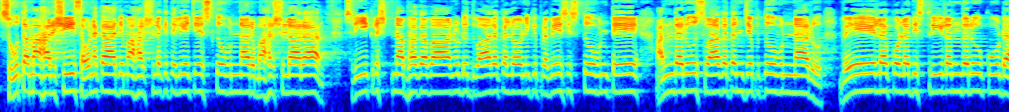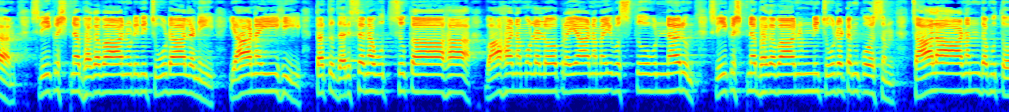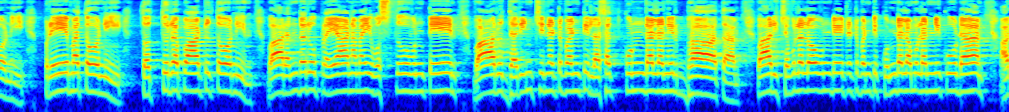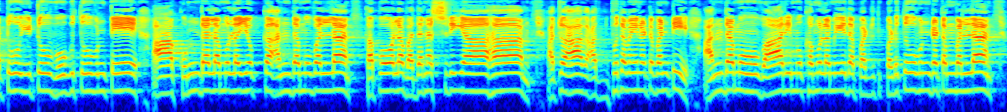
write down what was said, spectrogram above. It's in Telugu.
సూత మహర్షి సౌనకాది మహర్షులకి తెలియచేస్తూ ఉన్నారు. మహర్షులారా శ్రీకృష్ణ భగవానుడు ద్వారకలోనికి ప్రవేశిస్తూ ఉంటే అందరూ స్వాగతం చెబుతూ ఉన్నారు. వేల కొలది స్త్రీలందరూ కూడా శ్రీకృష్ణ భగవానుడిని చూడాలని యానై తత్ దర్శన ఉత్సుకాహ వాహనములలో ప్రయాణమై వస్తూ ఉన్నారు. శ్రీకృష్ణ భగవాను చూడటం కోసం చాలా ఆనందముతోని ప్రేమతోని తొత్తురపాటుతోని వారందరూ ప్రయాణమై వస్తూ ఉంటే వారు ధరించినటువంటి లసత్కుండల నిర్భాత వారి చెవులలో ఉండేటటువంటి కుండలములన్నీ కూడా అటు ఇటు ఊగుతూ ఉంటే ఆ కుండలముల యొక్క అందము వల్ల కపోల వదనశ్రియా అటు ఆ అద్భుతమైనటువంటి అందము వారి ముఖముల మీద పడుతూ ఉండటం వల్ల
